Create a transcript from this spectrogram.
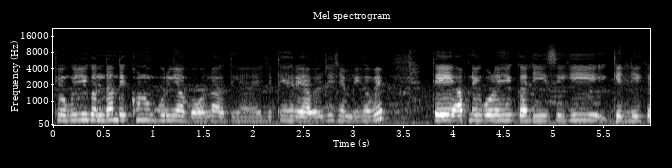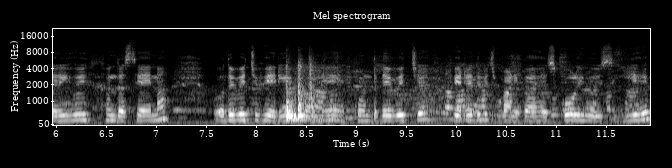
ਕਿਉਂਕਿ ਜੀ ਗੰਦਾਂ ਦੇਖਣ ਨੂੰ ਬੁਰੀਆਂ ਬਹੁਤ ਲੱਗਦੀਆਂ ਨੇ, ਜਿੱਥੇ ਹਰਿਆਵਲ ਜੀ ਜੰਮੀ ਹੋਵੇ। ਤੇ ਆਪਣੇ ਕੋਲ ਇਹ ਕਲੀ ਸੀਗੀ, ਗਿੱਲੀ ਕਰੀ ਹੋਈ, ਤੁਹਾਨੂੰ ਦੱਸਿਆ ਇਹ ਨਾ। ਉਹਦੇ ਵਿੱਚ ਫੇਰੀ ਆਪਾਂ ਨੇ ਕੁੰਡ ਦੇ ਵਿੱਚ, ਫਿਰ ਇਹਦੇ ਵਿੱਚ ਪਾਣੀ ਪਾਇਆ ਹੋਇਆ ਘੋਲੀ ਹੋਈ ਸੀਗੀ ਇਹ।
